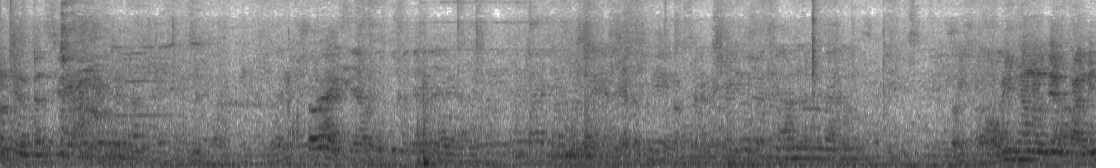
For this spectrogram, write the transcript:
হচ্ছে ওটা system। অভিনন্দনের পানি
